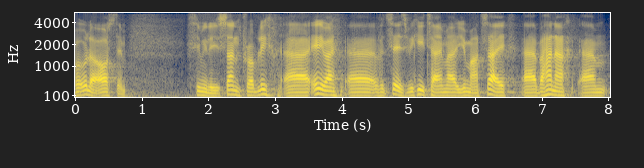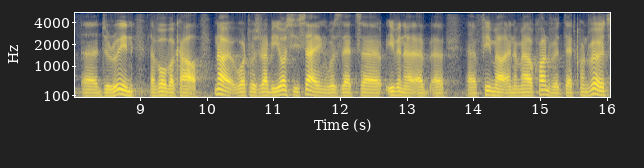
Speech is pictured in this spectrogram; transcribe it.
Ula asked him seemingly his son probably. Uh, anyway, uh, if it says Viki uh, you might say uh, Bahanach um, uh, Duruin Lavo Bakal. No, what was Rabbi Yossi saying was that uh, even a, a, a, female and a male convert that convert,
